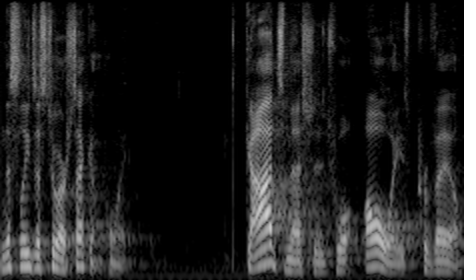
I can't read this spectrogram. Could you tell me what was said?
And this leads us to our second point. God's message will always prevail.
